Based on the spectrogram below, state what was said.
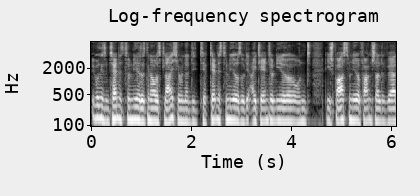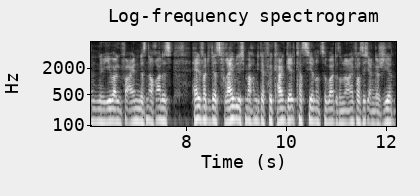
Übrigens im Tennisturnier ist es genau das gleiche, wenn dann die Tennisturniere, so die ITN-Turniere und die Spaßturniere veranstaltet werden in den jeweiligen Vereinen, das sind auch alles Helfer, die das freiwillig machen, die dafür kein Geld kassieren und so weiter, sondern einfach sich engagieren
